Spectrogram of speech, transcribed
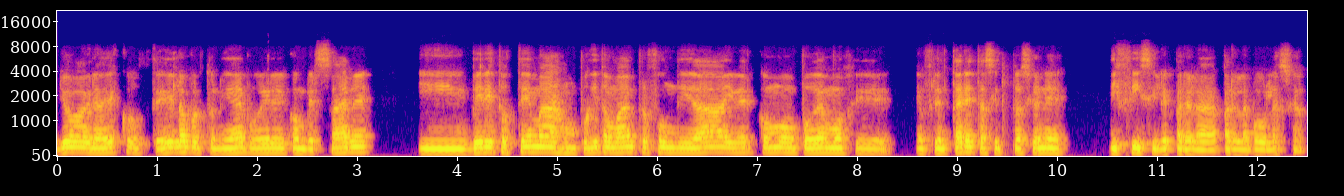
Yo agradezco a ustedes la oportunidad de poder eh, conversar y ver estos temas un poquito más en profundidad y ver cómo podemos enfrentar estas situaciones difíciles para la, para la población.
